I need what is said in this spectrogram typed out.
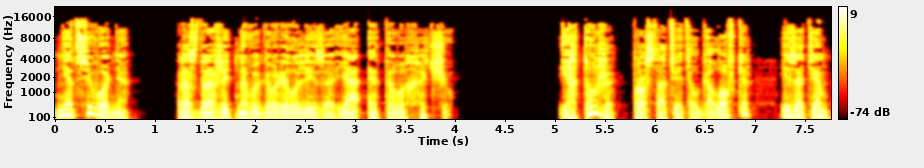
«Нет, сегодня», — раздражительно выговорила Лиза, — «я этого хочу». «Я тоже», — просто ответил Головкер, и затем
